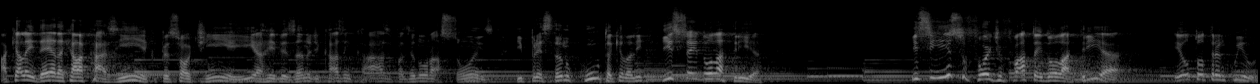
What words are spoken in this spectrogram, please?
Aquela ideia daquela casinha que o pessoal tinha e ia revezando de casa em casa, fazendo orações e prestando culto àquilo ali, isso é idolatria. E se isso for de fato a idolatria, eu estou tranquilo.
